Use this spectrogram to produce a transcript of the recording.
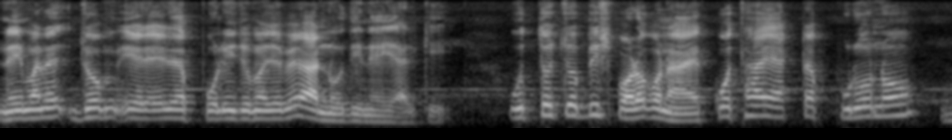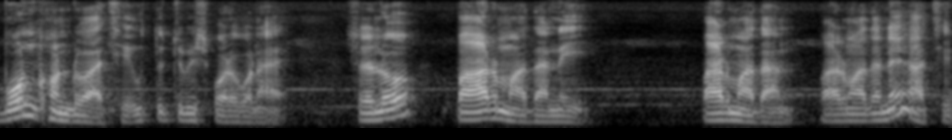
নেই মানে জম এরা পলি জমে যাবে আর নদী নেই আর কি। উত্তর চব্বিশ পরগনায় কোথায় একটা পুরনো বনখণ্ড আছে উত্তর চব্বিশ পরগনায়? সেটা হলো পার মাদানে পার মাদান পার মাদানে আছে।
